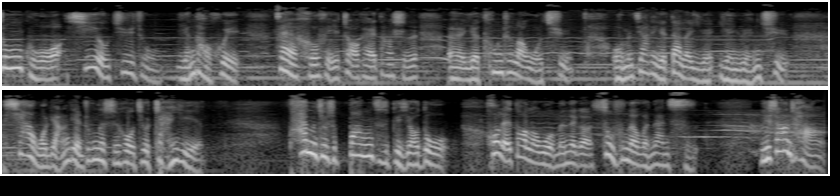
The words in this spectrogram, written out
中国稀有剧种研讨会在合肥召开，当时呃也通知了我去，我们家里也带了演演员去。下午两点钟的时候就展演，他们就是梆子比较多。后来到了我们那个诉讼的文南词，一上场，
